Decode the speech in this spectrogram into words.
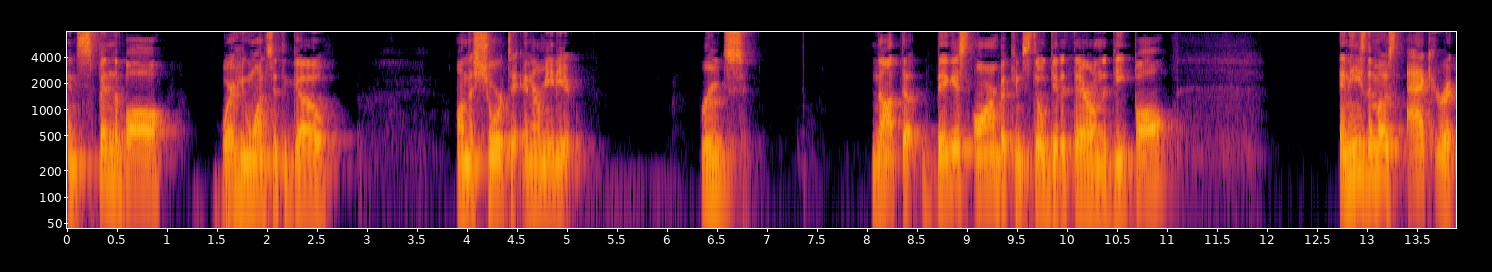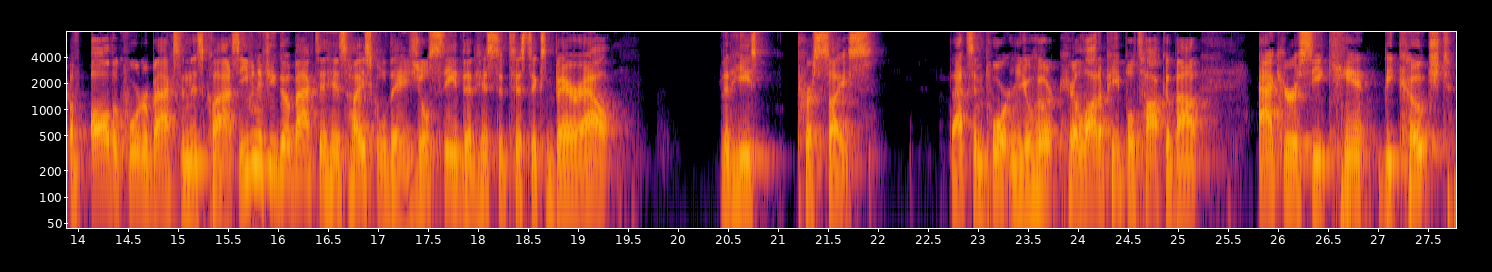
and spin the ball where he wants it to go on the short to intermediate routes. Not the biggest arm, but can still get it there on the deep ball. And he's the most accurate of all the quarterbacks in this class. Even if you go back to his high school days, you'll see that his statistics bear out that he's precise. That's important. You'll hear, hear a lot of people talk about accuracy can't be coached,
